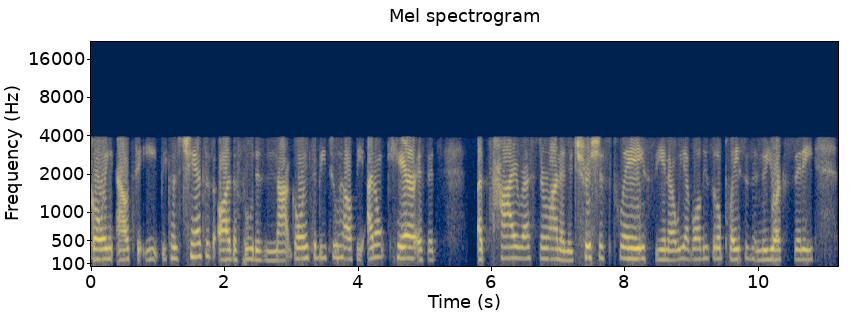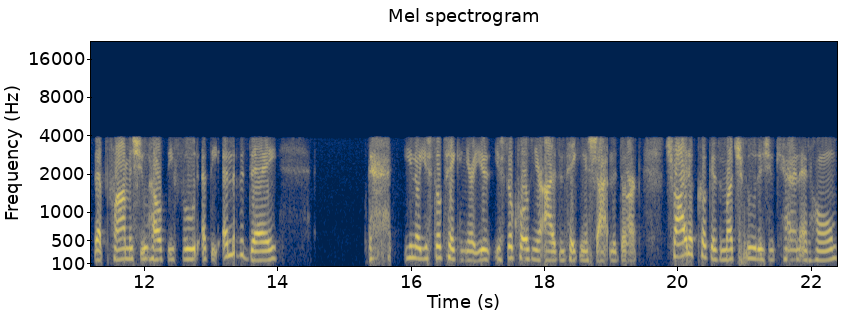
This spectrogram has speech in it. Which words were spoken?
going out to eat because chances are the food is not going to be too healthy. I don't care if it's a Thai restaurant, a nutritious place. You know, we have all these little places in New York City that promise you healthy food. At the end of the day, you know, you're still taking your you're, still closing your eyes and taking a shot in the dark. Try to cook as much food as you can at home,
